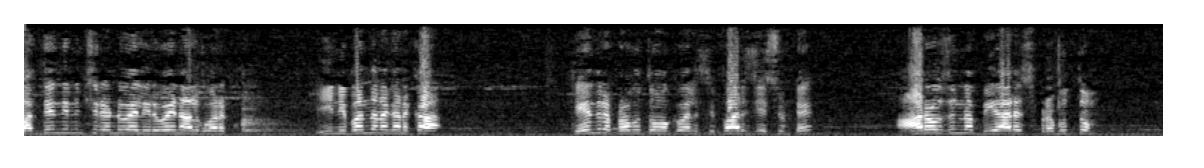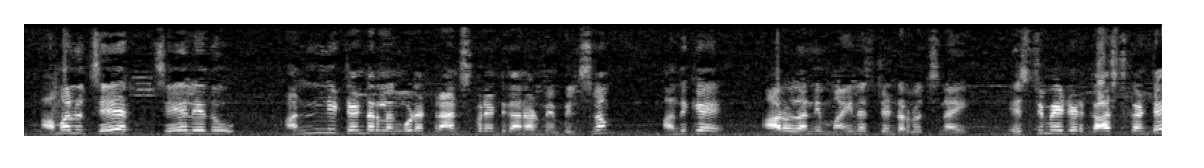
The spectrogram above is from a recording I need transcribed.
పద్దెనిమిది నుంచి రెండు వేల ఇరవై నాలుగు వరకు ఈ నిబంధన గనక కేంద్ర ప్రభుత్వం ఒకవేళ సిఫారసు చేసి ఉంటే ఆ రోజున్న బీఆర్ఎస్ ప్రభుత్వం అమలు చేయ చేయలేదు అన్ని టెండర్లను కూడా ట్రాన్స్పరెంట్గా మేము పిలిచినాం. అందుకే ఆ రోజు అన్ని మైనస్ టెండర్లు వచ్చినాయి. ఎస్టిమేటెడ్ కాస్ట్ కంటే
